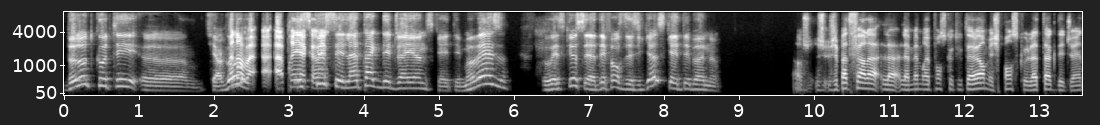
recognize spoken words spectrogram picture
De l'autre côté, euh, Thiergo, Ah après, est-ce que même. c'est l'attaque des Giants qui a été mauvaise ou est-ce que c'est la défense des Eagles qui a été bonne? Alors, je ne vais pas te faire la, la- la même réponse que tout à l'heure, mais je pense que l'attaque des Giants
